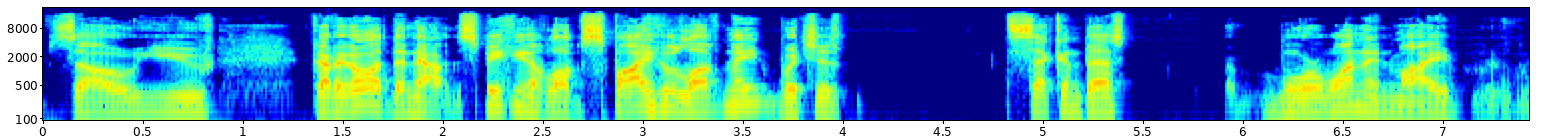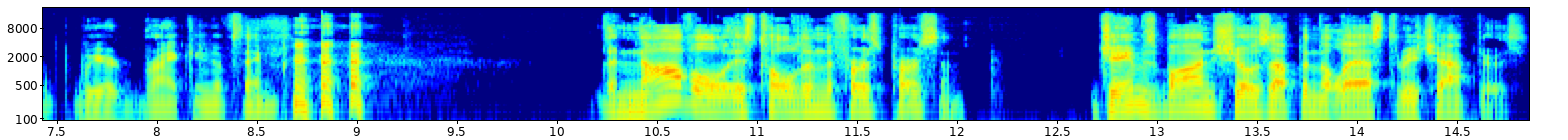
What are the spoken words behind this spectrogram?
So you got to go with that. Now, speaking of love, Spy Who Loved Me, which is second best more one in my weird ranking of things. the novel is told in the first person. James Bond shows up in the last three chapters.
